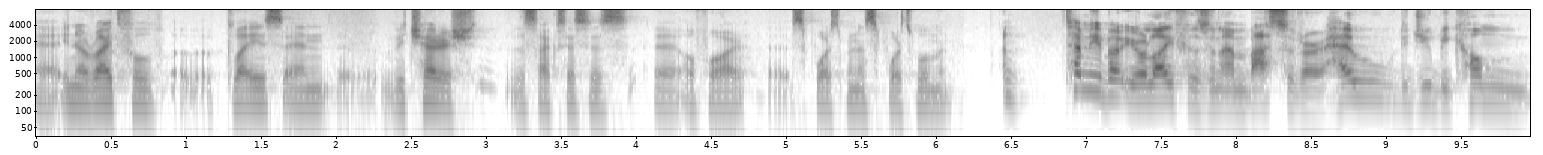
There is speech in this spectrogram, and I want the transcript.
uh, in a rightful uh, place, and we cherish the successes uh, of our sportsmen and sportswomen. Tell me about your life as an ambassador. How did you become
